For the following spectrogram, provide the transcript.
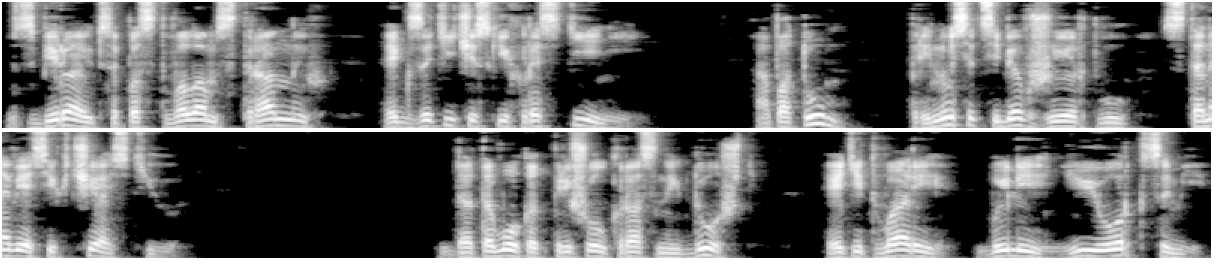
взбираются по стволам странных экзотических растений, а потом приносят себя в жертву, становясь их частью. До того, как пришел красный дождь, эти твари были нью-йоркцами,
